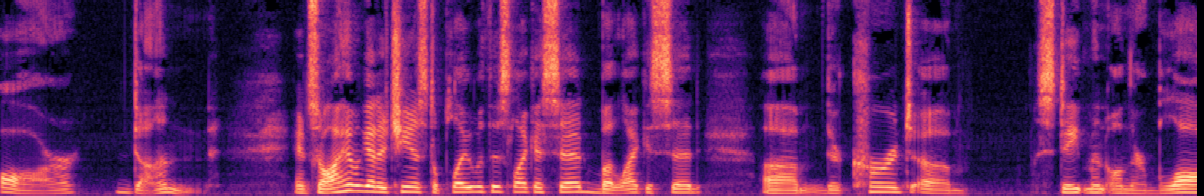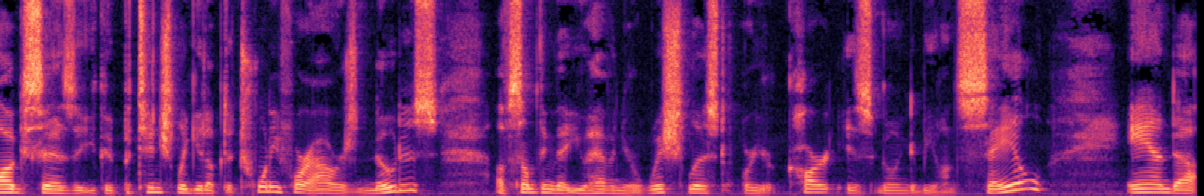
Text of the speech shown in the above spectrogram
are done. And so I haven't got a chance to play with this, like I said, but like I said, um, their current um, statement on their blog says that you could potentially get up to 24 hours notice of something that you have in your wish list or your cart is going to be on sale. And uh,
